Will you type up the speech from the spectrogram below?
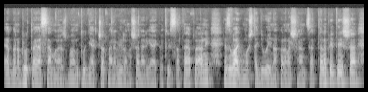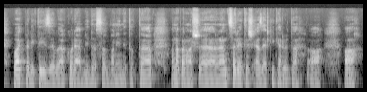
ebben a bruttó elszámolásban tudják csak már a villamos energiákat visszatáplálni. Ez vagy most egy új napelemes rendszer telepítése, vagy pedig tíz évvel korábbi időszakban indította el a napelemes rendszerét, és ezért kikerült a, a, a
